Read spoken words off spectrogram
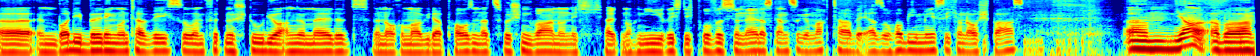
äh, im Bodybuilding unterwegs, so im Fitnessstudio angemeldet, wenn auch immer wieder Pausen dazwischen waren und ich halt noch nie richtig professionell das Ganze gemacht habe, eher so hobbymäßig und auch Spaß. Ähm, ja, aber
